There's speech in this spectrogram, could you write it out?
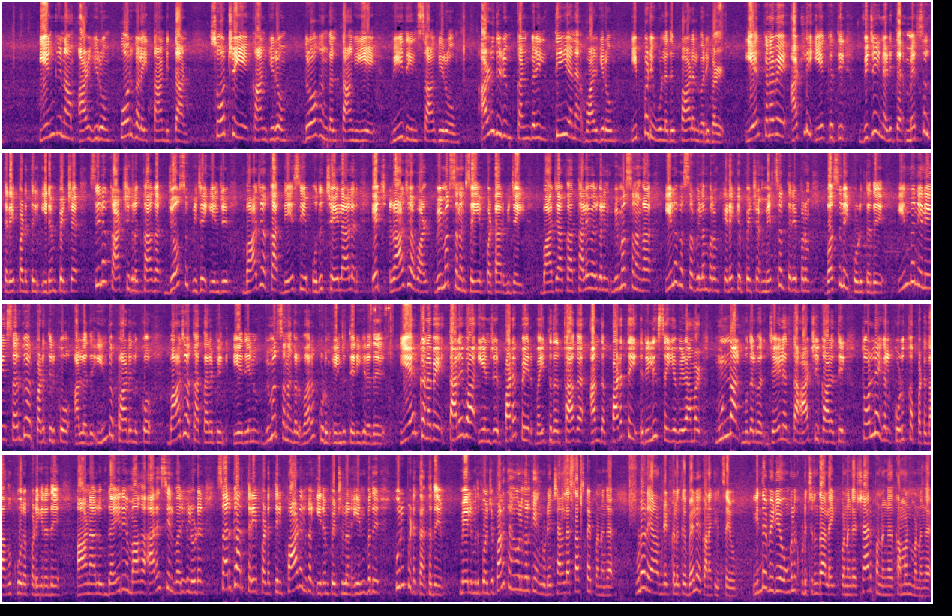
எங்கு நாம் ஆழ்கிறோம் போர்களை தாண்டித்தான். சோற்றையே காண்கிறோம் துரோகங்கள் தாங்கியே வீதியில் சாகிறோம். அழுதிடும் கண்களில் தீயென வாழ்கிறோம். இப்படி உள்ளது பாடல் வரிகள். ஏற்கனவே அட்லி இயக்கத்தில் விஜய் நடித்த மெர்சல் திரைப்படத்தில் இடம்பெற்ற சில காட்சிகளுக்காக ஜோசப் விஜய் என்று பாஜக தேசிய பொதுச் செயலாளர் எச். ராஜாவால் விமர்சனம் செய்யப்பட்டார் விஜய். பாஜக தலைவர்களின் விமர்சனங்கள் இலவச விளம்பரம் கிடைக்கப்பெற்ற மெர்சல் திரைப்படம் வசூலை கொடுத்தது. இந்த நிலையை சர்கார் படத்திற்கோ அல்லது இந்த பாடலுக்கோ பாஜக தரப்பில் ஏதேனும் விமர்சனங்கள் வரக்கூடும் என்று தெரிகிறது. ஏற்கனவே தலைவா என்று படப்பெயர் வைத்ததற்காக அந்த படத்தை ரிலீஸ் செய்ய விடாமல் முன்னாள் முதல்வர் ஜெயலலிதா ஆட்சி காலத்தில் தொல்லைகள் கொடுக்கப்பட்டதாக கூறப்படுகிறது ஆனாலும் தைரியமாக அரசியல் வரிகளுடன் சர்கார் திரைப்படத்தில் பாடல்கள் இடம்பெற்றுள்ளன என்பது குறிப்பிடத்தக்கது. மேலும் இது போன்ற பல தகவல்களுக்கு எங்களுடைய சேனலை சப்ஸ்கிரைப் பண்ணுங்க. உடனடியான அப்டேட்களுக்கு பெல் ஐக்கான கிளிக் செய்வோம் இந்த வீடியோ உங்களுக்கு பிடிச்சிருந்தா லைக் பண்ணுங்க ஷேர் பண்ணுங்க கமெண்ட் பண்ணுங்க.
